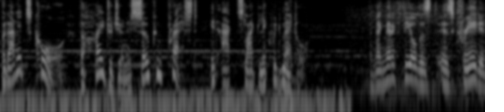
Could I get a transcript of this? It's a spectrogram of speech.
but at its core, the hydrogen is so compressed it acts like liquid metal. The magnetic field is, is created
